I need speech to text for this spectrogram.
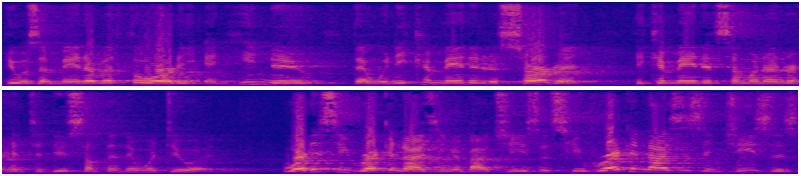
he was a man of authority, and he knew that when he commanded a servant, he commanded someone under him to do something, they would do it. What is he recognizing about Jesus? He recognizes in Jesus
